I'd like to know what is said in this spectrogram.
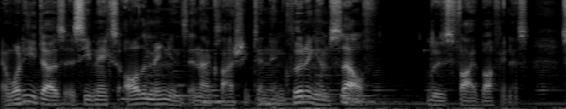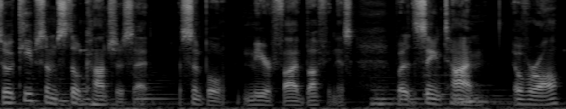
and what he does is he makes all the minions in that Clashington, including himself, lose 5 Buffyness. So it keeps them still conscious at a simple mere 5 Buffyness, but at the same time, overall,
